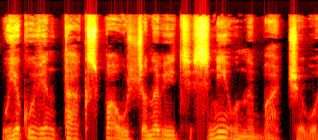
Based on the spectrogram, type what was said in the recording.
у яку він так спав, що навіть снів не бачив,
